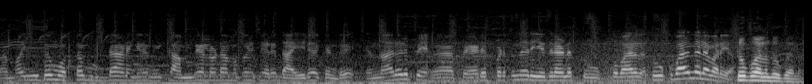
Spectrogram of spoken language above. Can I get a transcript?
സംഭവം ഇത് മൊത്തം ഫുഡാണെങ്കിലും ഈ കമ്പി ഉള്ളതുകൊണ്ട് നമുക്ക് ഒരു ചെറിയ ധൈര്യമൊക്കെ ഉണ്ട്. എന്നാലും ഒരു പേടിപ്പെടുത്തുന്ന രീതിയിലാണ് തൂക്കുപാലം. തൂക്കുപാലം എന്നല്ലേ പറയാ? തൂക്കുപാലം തൂക്കുപാലം.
